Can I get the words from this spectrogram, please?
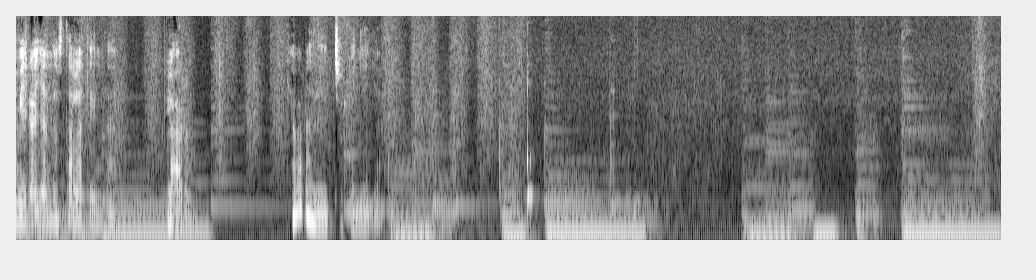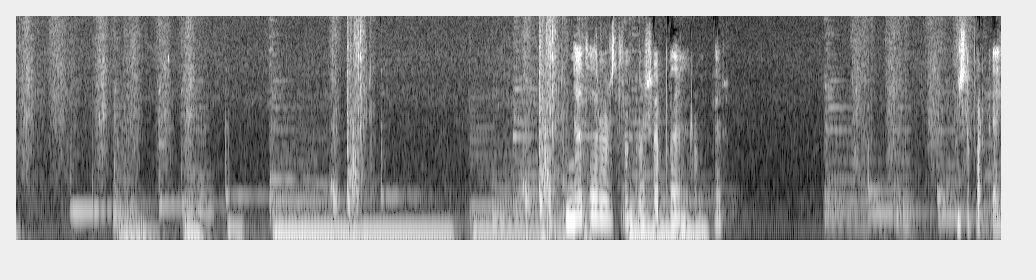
Mira, ya no está la tienda. Claro. ¿Qué habrán hecho con ella? No todos los troncos se pueden romper. No sé por qué.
